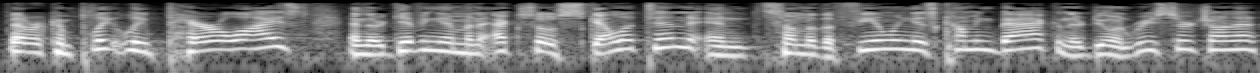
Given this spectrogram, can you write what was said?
that are completely paralyzed and they're giving them an exoskeleton and some of the feeling is coming back and they're doing research on that?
